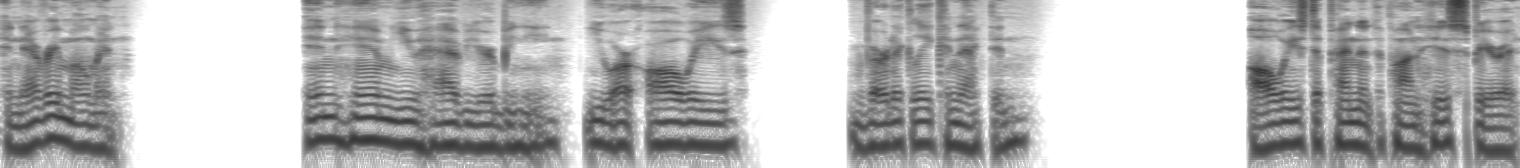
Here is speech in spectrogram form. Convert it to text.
in every moment, in him you have your being. You are always vertically connected always dependent upon His Spirit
